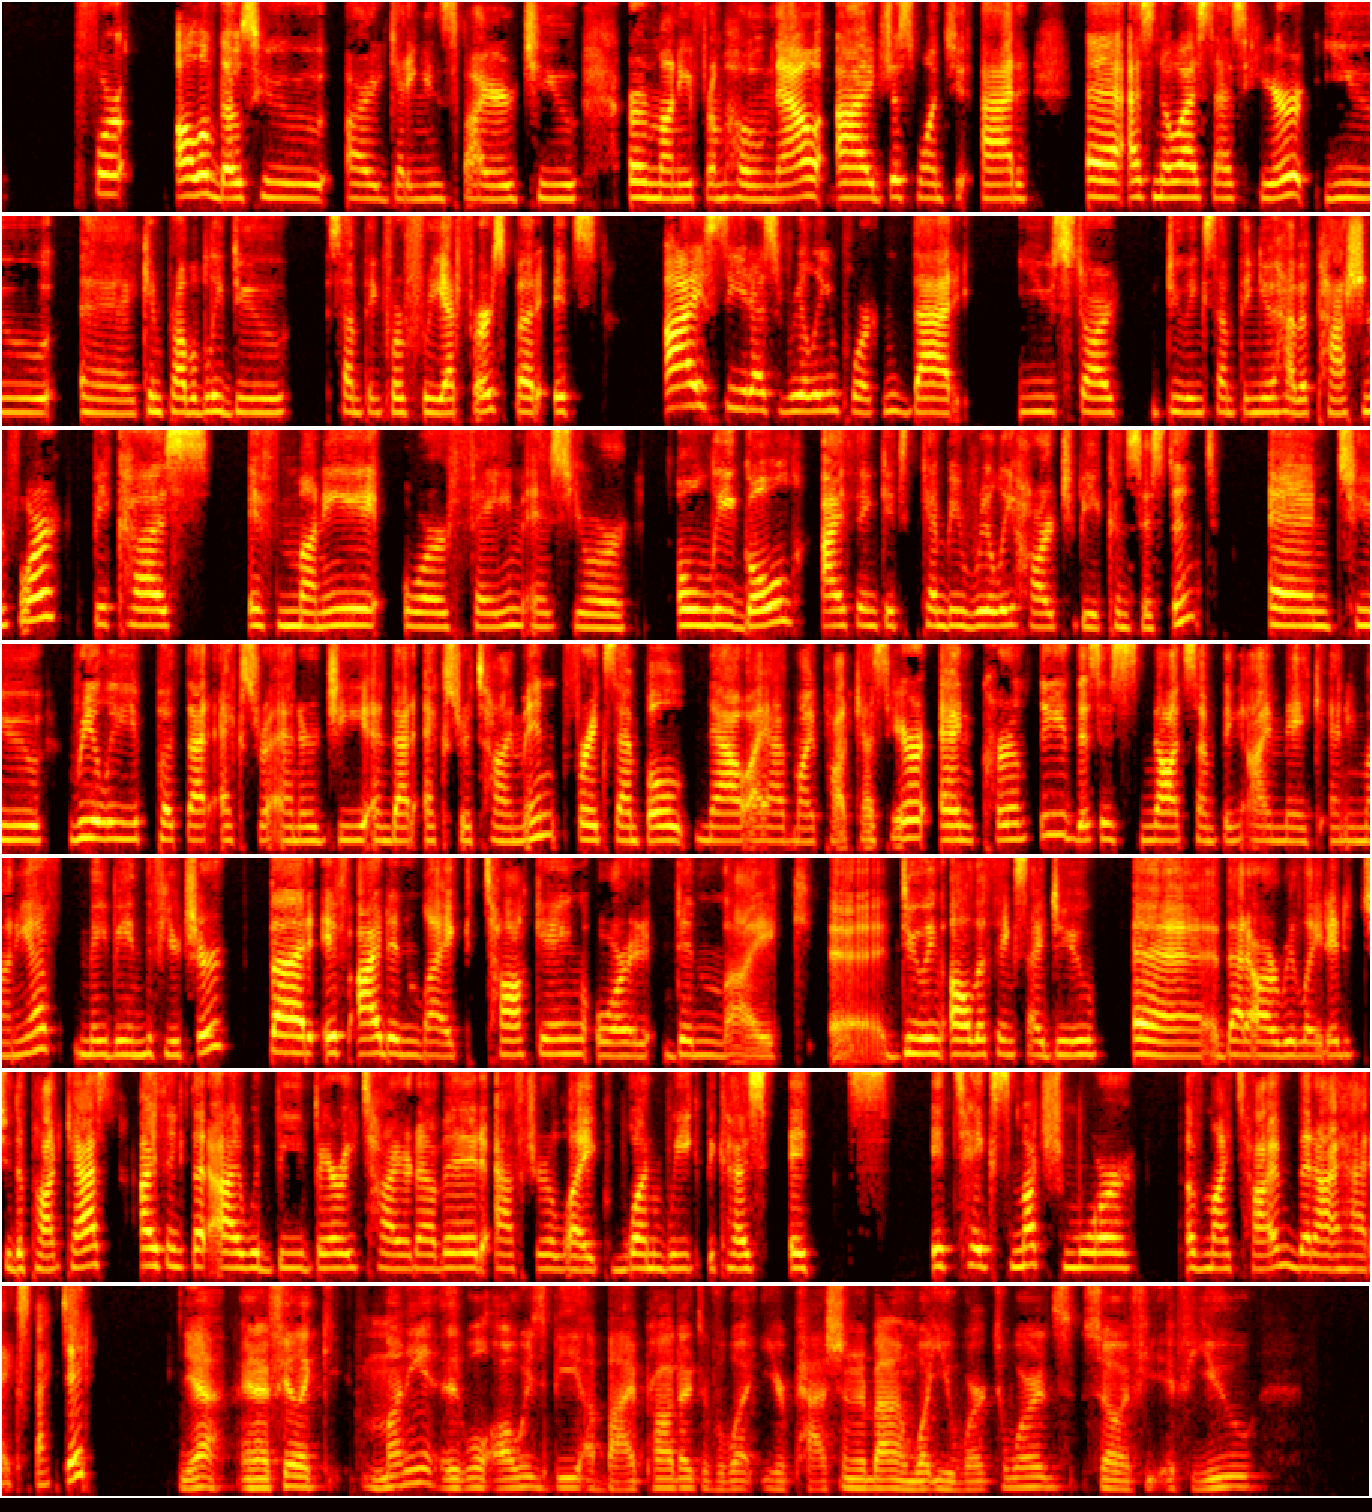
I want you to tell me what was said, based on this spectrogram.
for all of those who are getting inspired to earn money from home now, I just want to add, uh, as Noah says here, you uh, can probably do something for free at first, but it's, I see it as really important that you start doing something you have a passion for because if money or fame is your only goal, I think it can be really hard to be consistent and to really put that extra energy and that extra time in. For example, now I have my podcast here, and currently this is not something I make any money of, maybe in the future. But if I didn't like talking or didn't like uh, doing all the things I do uh, that are related to the podcast, I think that I would be very tired of it after like one week because it's it takes much more of my time than I had expected. Yeah, and I feel like money it will always be a byproduct of what you're passionate about and what you work towards. So if if you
